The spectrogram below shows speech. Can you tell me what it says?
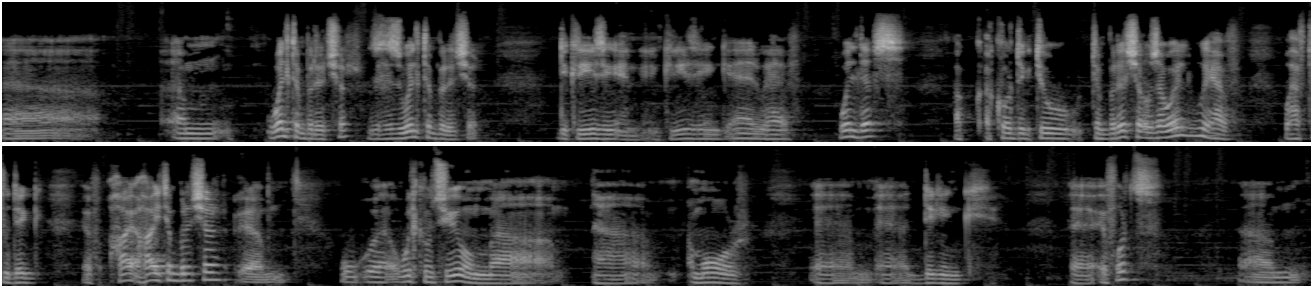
uh, um, well temperature this is well temperature decreasing and increasing and we have well depths. According to temperature of the well we have we have to dig if high, high temperature um, will consume uh, uh, more um, uh, digging efforts. Um,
